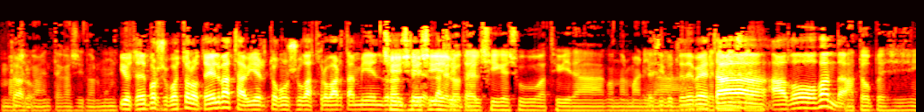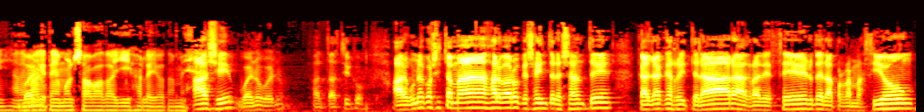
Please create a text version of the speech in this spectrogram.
básicamente casi todo el mundo. Y ustedes, por supuesto, el hotel va a estar abierto con su gastrobar también durante Sí, sí, sí, el hotel sigue su actividad con normalidad. Es decir, que usted debe estar a dos bandas. A tope, sí, sí. Además que tenemos el sábado allí jaleo también. Ah, sí, bueno, bueno. Fantástico. ¿Alguna cosita más, Álvaro, que sea interesante, que haya que reiterar, agradecer de la programación,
